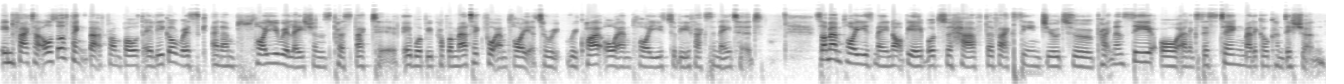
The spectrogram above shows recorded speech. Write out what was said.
In fact, I also think that from both a legal risk and employee relations perspective, it would be problematic for employers to re- require all employees to be vaccinated. Some employees may not be able to have the vaccine due to pregnancy or an existing medical condition,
